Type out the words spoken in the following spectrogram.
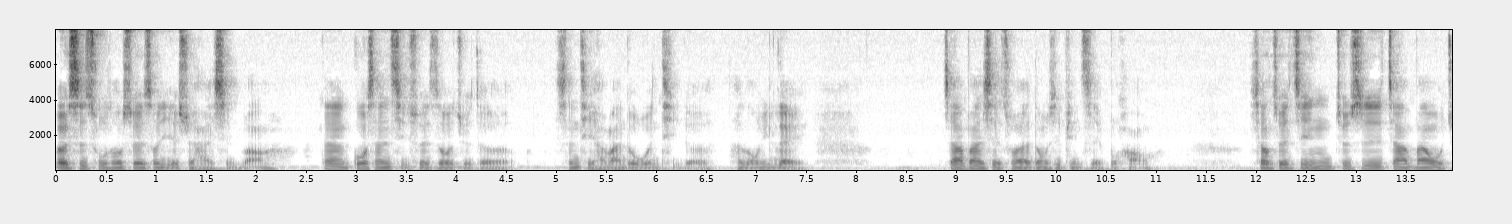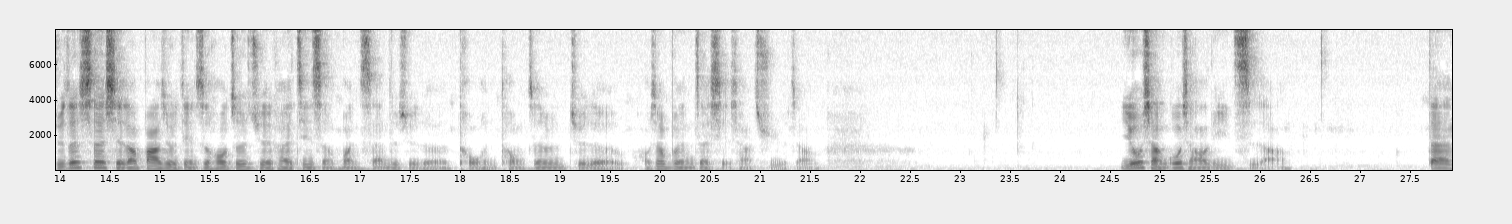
二十出头岁的时候，也许还行吧，但过三十几岁之后，觉得身体还蛮多问题的，很容易累，加班写出来的东西品质也不好。像最近就是加班，我觉得现在写到八九点之后，就觉得开始精神涣散，就觉得头很痛，真的觉得好像不能再写下去了。这样有想过想要离职啊，但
